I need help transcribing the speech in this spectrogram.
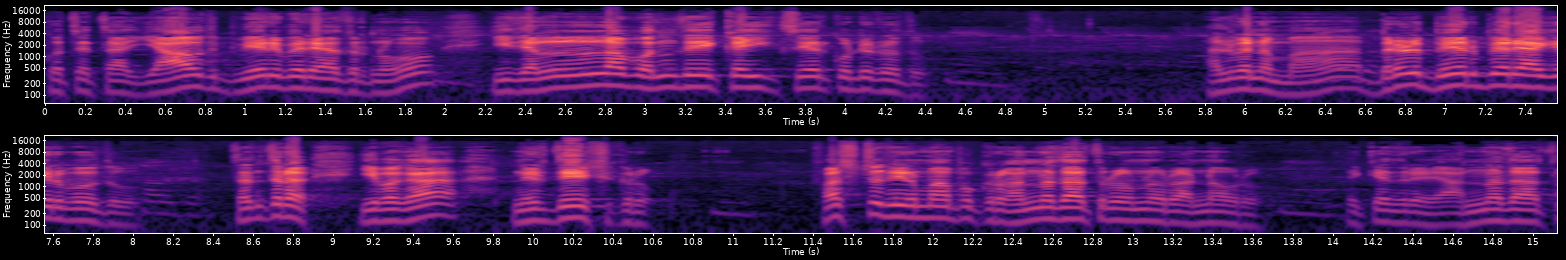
ಗೊತ್ತಾಯ್ತಾ? ಯಾವುದು ಬೇರೆ ಬೇರೆ ಆದ್ರೂ ಇದೆಲ್ಲ ಒಂದೇ ಕೈಗೆ ಸೇರಿಕೊಂಡಿರೋದು. ಅಲ್ವೇನಮ್ಮ? ಬೆರಳು ಬೇರೆ ಬೇರೆ ಆಗಿರ್ಬೋದು. ತಂತ್ರ, ಇವಾಗ ನಿರ್ದೇಶಕರು. ಫಸ್ಟ್ ನಿರ್ಮಾಪಕರು ಅನ್ನದಾತರು ಅನ್ನೋರು ಅಣ್ಣವರು ಯಾಕೆಂದರೆ ಅನ್ನದಾತ.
